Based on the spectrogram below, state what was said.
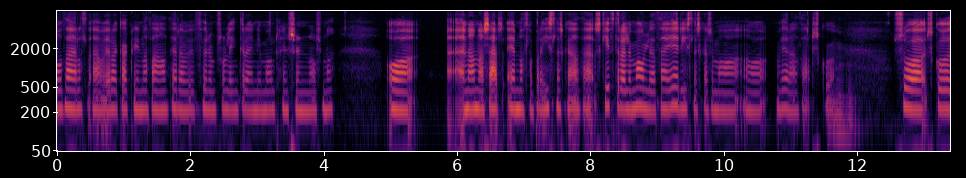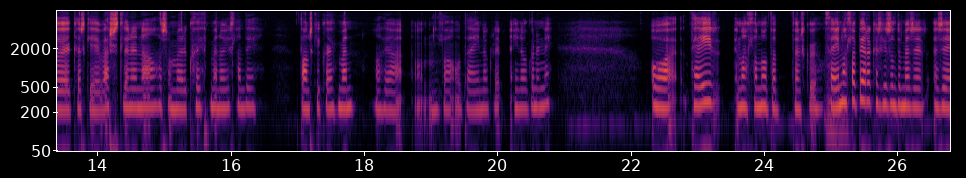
og það er alltaf að vera að gaggrína það þegar við förum svo lengra inn í málhreinsun og svona. Og en annars er, er náttúrulega bara íslenska það skiptir alveg máli að það er íslenska sem á á að vera þar sko. mm svo skoðu við kannski verslunina þar sem eru kaupmenn á Íslandi danski kaupmenn af því að náttúrulega út af einanguninni og þeir náttúrulega nota dönsku. Og þeir náttúrulega bera kannski svolítið með sér þessi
